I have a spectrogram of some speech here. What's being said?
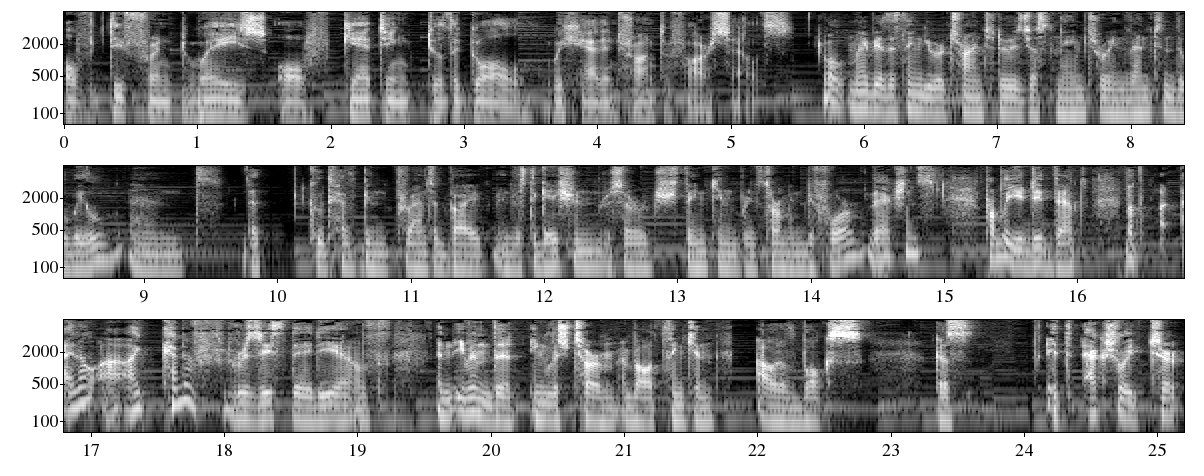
of different ways of getting to the goal we had in front of ourselves. Well, maybe the thing you were trying to do is just name to reinventing the wheel, and that could have been prevented by investigation, research, thinking, brainstorming before the actions. Probably you did that, but I know I kind of resist the idea of, and even the English term about thinking out of box, because it actually ter-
